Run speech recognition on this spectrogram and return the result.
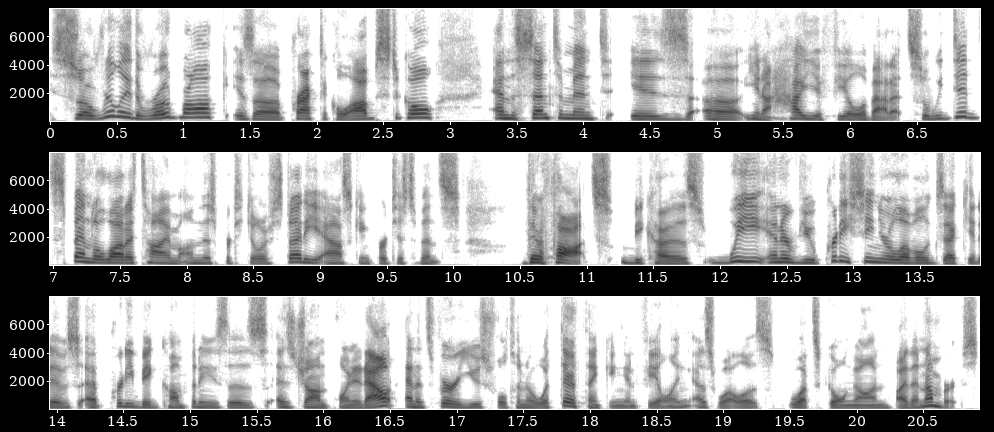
So, really, the roadblock is a practical obstacle, and the sentiment is, uh, you know, how you feel about it. So, we did spend a lot of time on this particular study asking participants their thoughts because we interview pretty senior level executives at pretty big companies as as John pointed out and it's very useful to know what they're thinking and feeling as well as what's going on by the numbers.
